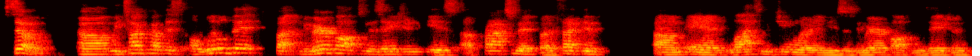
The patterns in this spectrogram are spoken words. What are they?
So, uh, we talked about this a little bit, but numerical optimization is approximate but effective. Um, and lots of machine learning uses numerical optimization.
